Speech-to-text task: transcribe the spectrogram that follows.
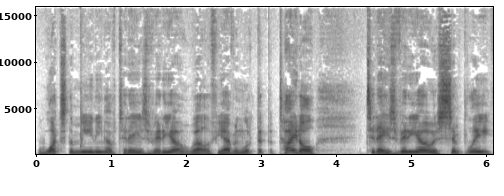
what's the meaning of today's video? Well, if you haven't looked at the title, today's video is simply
